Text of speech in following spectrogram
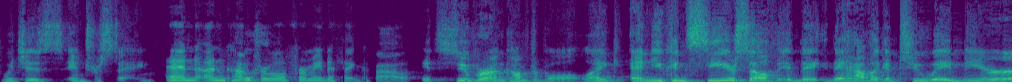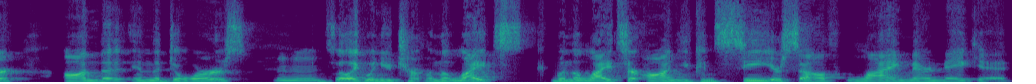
which is interesting And uncomfortable for me to think about. it's super uncomfortable like and you can see yourself they, they have like a two-way mirror on the in the doors hmm so like when you turn when the lights when the lights are on, you can see yourself lying there naked.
